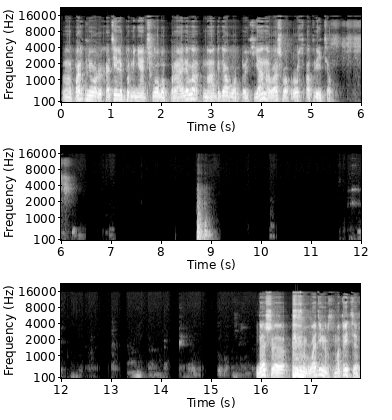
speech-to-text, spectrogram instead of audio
партнеры хотели поменять слово «правило» на «договор». То есть я на ваш вопрос ответил. Дальше, Владимир, смотрите,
